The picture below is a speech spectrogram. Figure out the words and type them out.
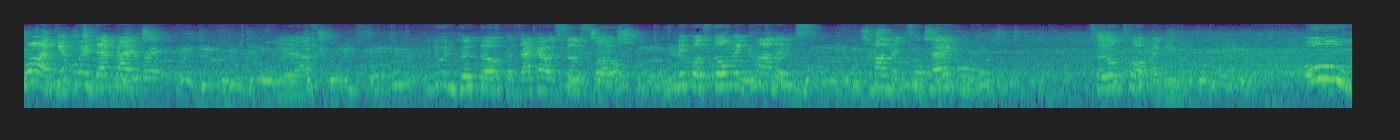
Well, I can't believe that guy. Go Yeah. at the 25. We're doing good though, cause that guy was so slow. Nicholas, don't make comments. Comments, okay? So don't talk. I mean. Oh,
